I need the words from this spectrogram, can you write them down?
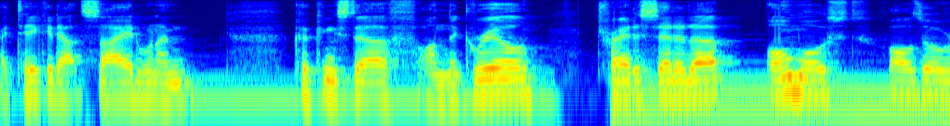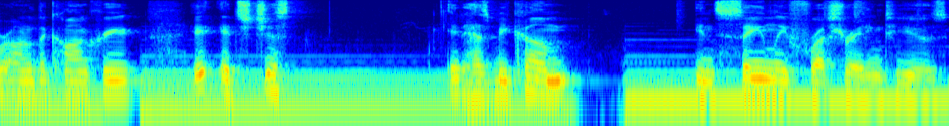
I take it outside when I'm cooking stuff on the grill, try to set it up, almost falls over onto the concrete. It, it's just, it has become insanely frustrating to use.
